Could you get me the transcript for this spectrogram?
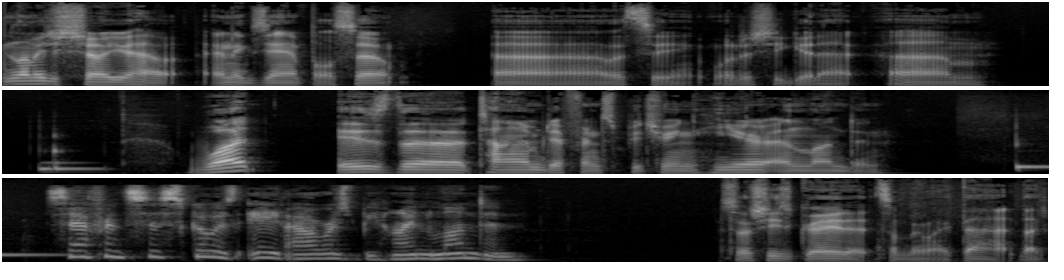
let me just show you how an example. So uh, let's see, what is she good at? Um, what is the time difference between here and London? San Francisco is eight hours behind London. So she's great at something like that. That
